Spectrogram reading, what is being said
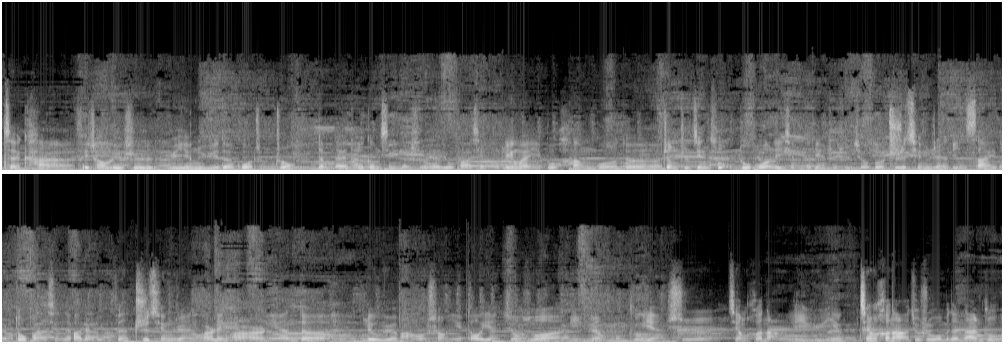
在看《非常律师于英语》的过程中，等待它更新的时候，又发现了另外一部韩国的政治惊悚、赌博类型的电视剧，叫做《知情人》（Insider）。豆瓣现在八点零分。《知情人》二零二二年的六月八号上映，导演叫做闵渊弘，主演是姜河娜、李玉英。姜河娜就是我们的男主，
